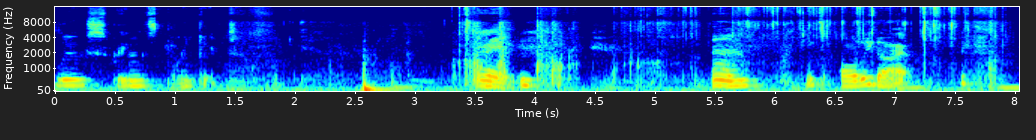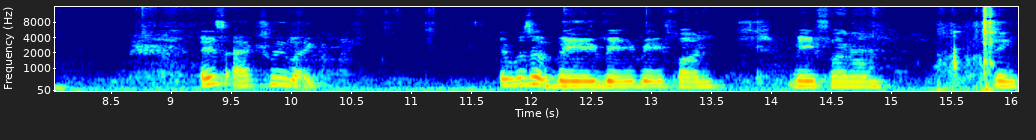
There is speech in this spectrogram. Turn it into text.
Blue Springs blanket. Alright. Um, that's all we got. It's actually like, it was a very, very, very fun, very fun, um, thing.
